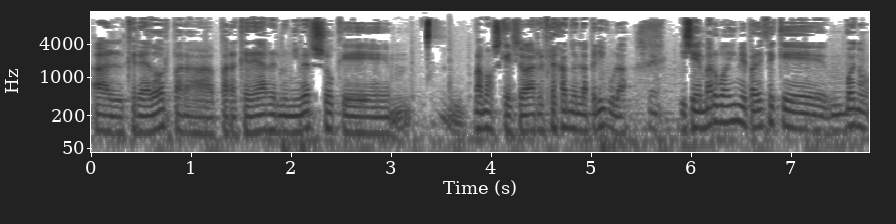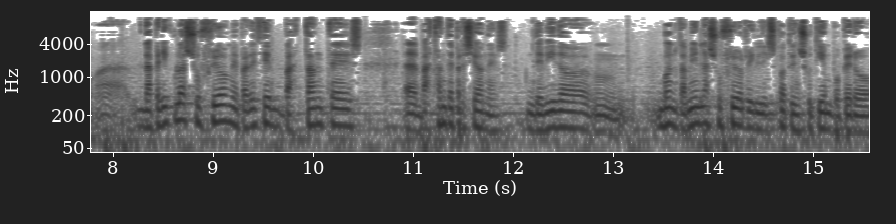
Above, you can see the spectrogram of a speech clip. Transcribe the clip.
al creador para, para crear el universo que vamos que se va reflejando en la película. Y sin embargo ahí me parece que bueno ah, la película sufrió me parece bastantes eh, bastantes presiones debido mm, bueno también la sufrió Ridley Scott en su tiempo pero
